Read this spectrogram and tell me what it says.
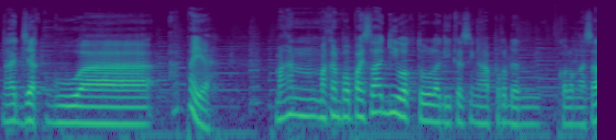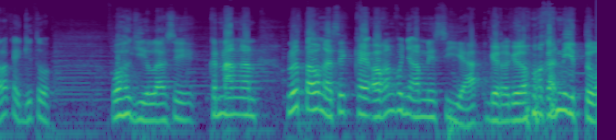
ngajak gua apa ya? Makan makan Popeyes lagi waktu lagi ke Singapura dan kalau nggak salah kayak gitu. Wah gila sih, kenangan. Lu tahu nggak sih kayak orang punya amnesia gara-gara makan itu,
